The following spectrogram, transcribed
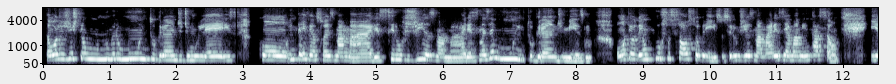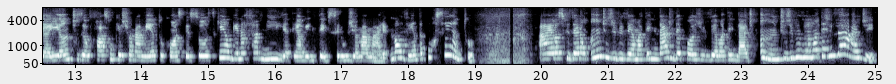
Então hoje a gente tem um número muito grande de mulheres com intervenções mamárias, cirurgias mamárias, mas é muito grande mesmo. Ontem eu dei um curso só sobre isso, cirurgias mamárias e amamentação. E aí antes eu faço um questionamento com as pessoas, quem é alguém na família tem alguém que teve cirurgia mamária? 90%. Ah, elas fizeram antes de viver a maternidade, depois de viver a maternidade, antes de viver a maternidade.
